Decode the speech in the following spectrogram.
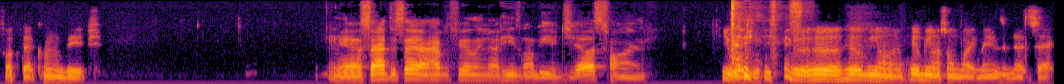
Fuck that coon bitch. Yeah, sad to say, I have a feeling that he's gonna be just fine. He will be. he'll, he'll, he'll be on. He'll be on some white man's nutsack.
